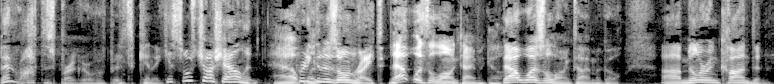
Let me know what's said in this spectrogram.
Ben Roethlisberger was kind of, yes, so was Josh Allen. Yeah, Pretty well- good in his own right. That was a long time ago. That was a long time ago. Uh, Miller and Condon.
